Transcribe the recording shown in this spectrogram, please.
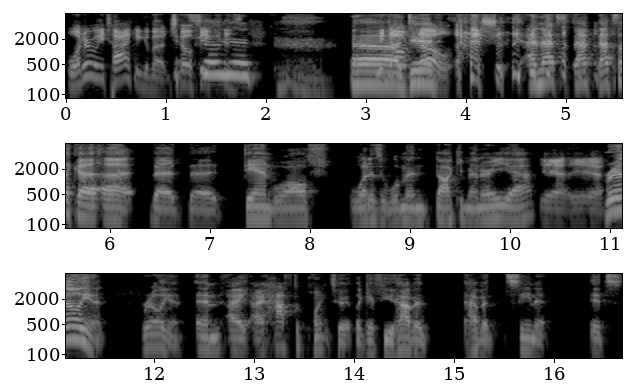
what are we talking about, Joey? So uh, we don't dude. know actually, and that's that. That's like a uh, the the Dan Walsh "What Is a Woman" documentary. Yeah, yeah, yeah. Brilliant, brilliant. And I I have to point to it. Like if you haven't haven't seen it, it's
